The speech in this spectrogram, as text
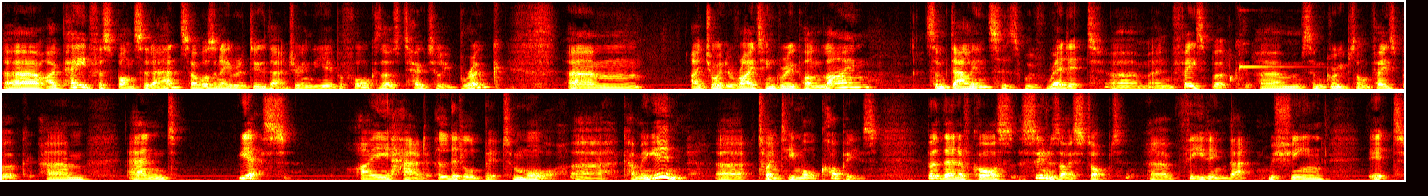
Uh, I paid for sponsored ads. So I wasn't able to do that during the year before because I was totally broke. Um, I joined a writing group online, some dalliances with Reddit um, and Facebook, um, some groups on Facebook, um, and yes, I had a little bit more uh, coming in, uh, 20 more copies. But then, of course, as soon as I stopped uh, feeding that machine, it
